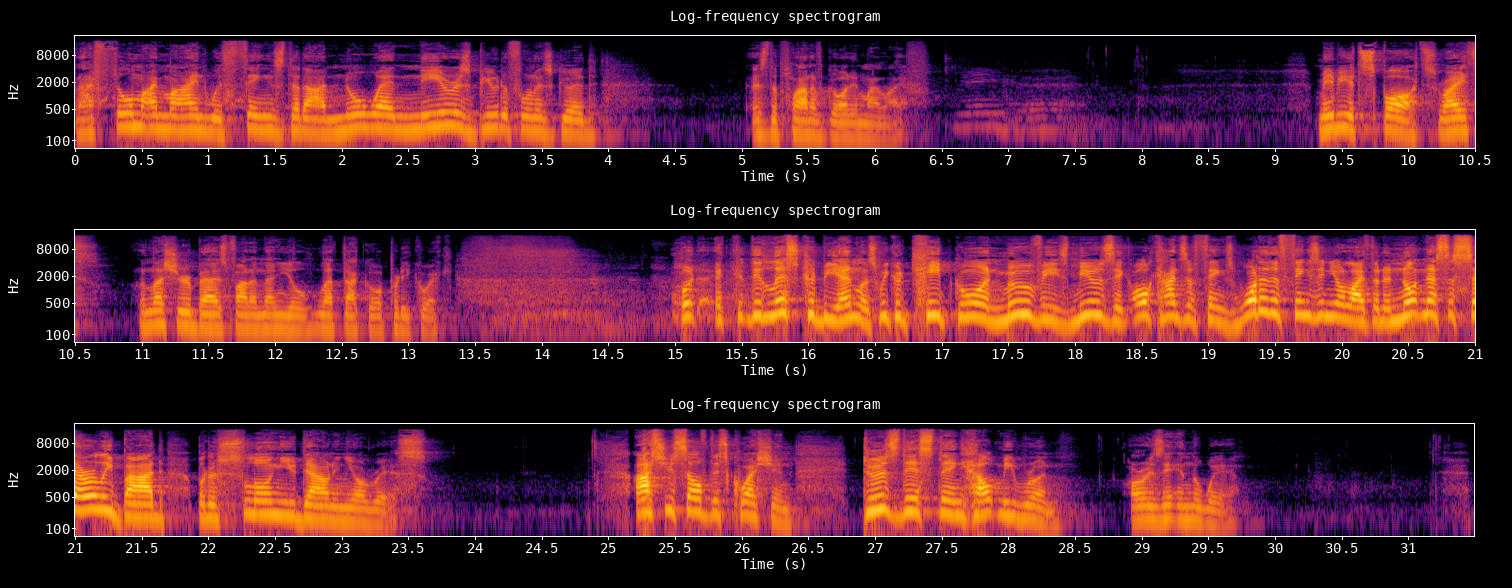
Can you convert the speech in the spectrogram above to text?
And I fill my mind with things that are nowhere near as beautiful and as good as the plan of God in my life. Maybe it's sports, right? Unless you're a Bears fan, and then you'll let that go pretty quick. But it, the list could be endless. We could keep going movies, music, all kinds of things. What are the things in your life that are not necessarily bad, but are slowing you down in your race? Ask yourself this question Does this thing help me run, or is it in the way?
